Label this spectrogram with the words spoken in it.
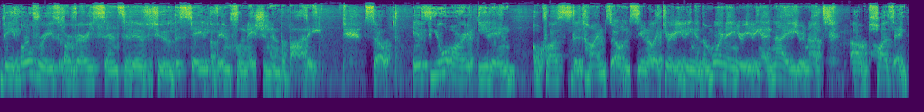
the ovaries are very sensitive to the state of inflammation in the body. So, if you are eating across the time zones, you know, like you're eating in the morning, you're eating at night, you're not um, pausing,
